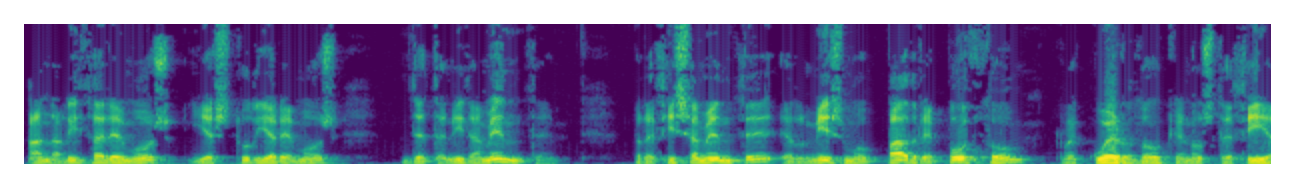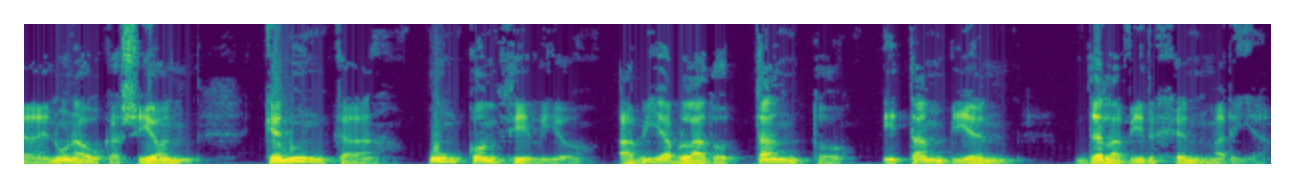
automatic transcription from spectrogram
analizaremos y estudiaremos detenidamente. Precisamente el mismo Padre Pozo, recuerdo que nos decía en una ocasión que nunca un concilio había hablado tanto y tan bien de la Virgen María.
